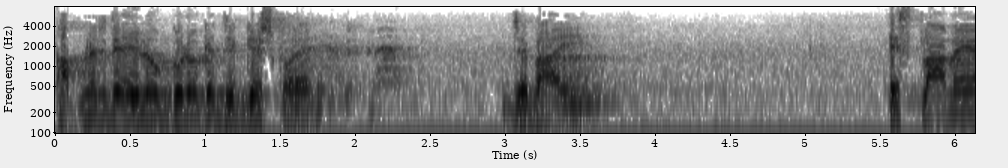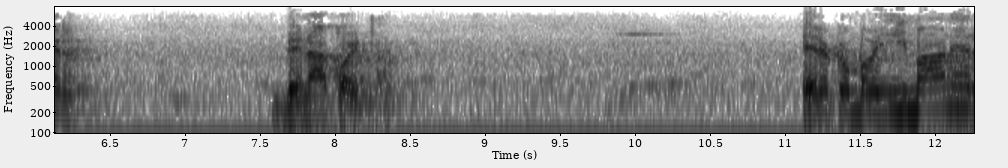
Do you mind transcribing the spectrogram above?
আপনি যদি এই লোকগুলোকে জিজ্ঞেস করেন যে, ভাই, ইসলামের বেনা কয়টা? এরকম ভাবে ইমানের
